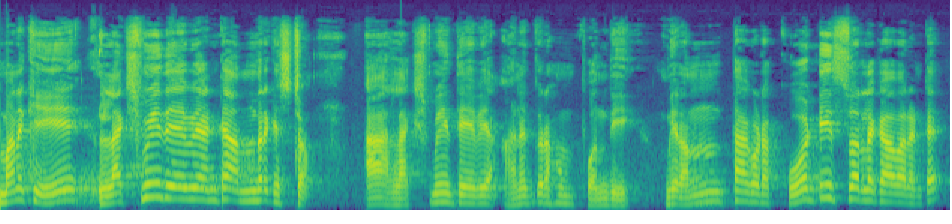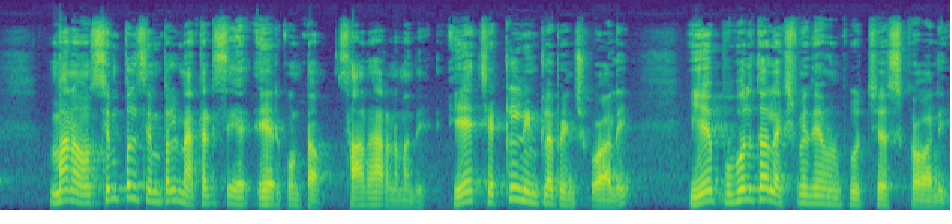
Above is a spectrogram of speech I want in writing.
మనకి లక్ష్మీదేవి అంటే అందరికి ఇష్టం ఆ లక్ష్మీదేవి అనుగ్రహం పొంది మీరంతా కూడా కోటీశ్వర్లు కావాలంటే మనం సింపుల్ సింపుల్ మెథడ్స్ ఏరుకుంటాం. సాధారణం అది ఏ చెట్లను ఇంట్లో పెంచుకోవాలి? ఏ పువ్వులతో లక్ష్మీదేవిని పూజ చేసుకోవాలి?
